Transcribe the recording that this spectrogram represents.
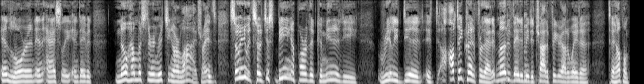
and Lauren and Ashley and David know how much they're enriching our lives, right? And so anyway, so just being a part of the community really did it. I'll take credit for that. It motivated me to try to figure out a way to to help them.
